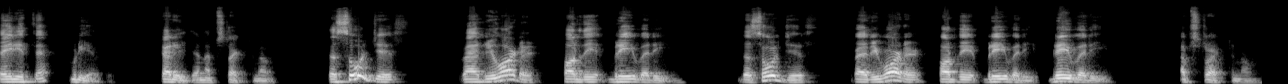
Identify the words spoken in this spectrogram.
தைரியத்தை? முடியாது. Courage and abstract noun the soldiers were rewarded for the bravery the soldiers were rewarded for the bravery bravery abstract noun.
